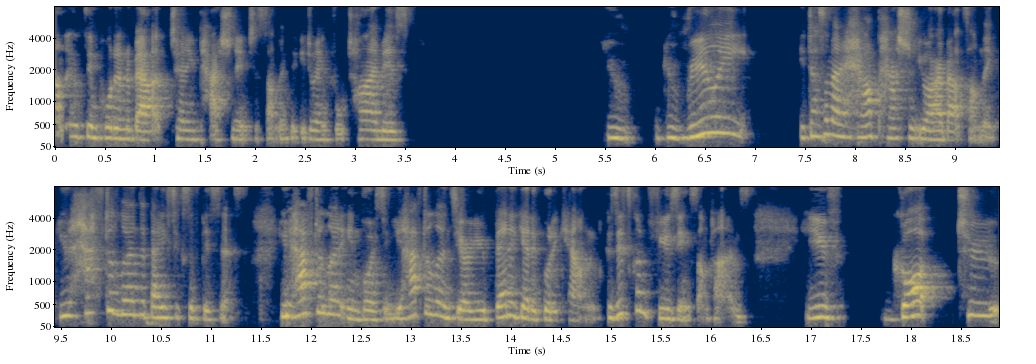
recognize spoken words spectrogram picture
something that's important about turning passion into something that you're doing full time is you you really it doesn't matter how passionate you are about something. You have to learn the basics of business. You have to learn invoicing. You have to learn Xero. You better get a good accountant because it's confusing sometimes. You've got to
